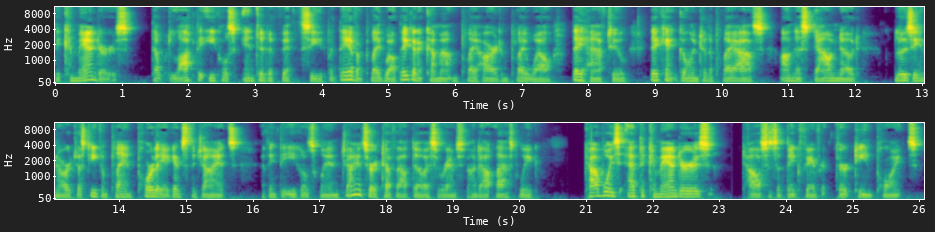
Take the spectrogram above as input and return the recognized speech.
the Commanders, that would lock the Eagles into the fifth seed. But they haven't played well. They're going to come out and play hard and play well. They have to. They can't go into the playoffs on this down note, losing or just even playing poorly against the Giants. I think the Eagles win. Giants are a tough out, though, as the Rams found out last week. Cowboys at the Commanders. Dallas is a big favorite, 13 points.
